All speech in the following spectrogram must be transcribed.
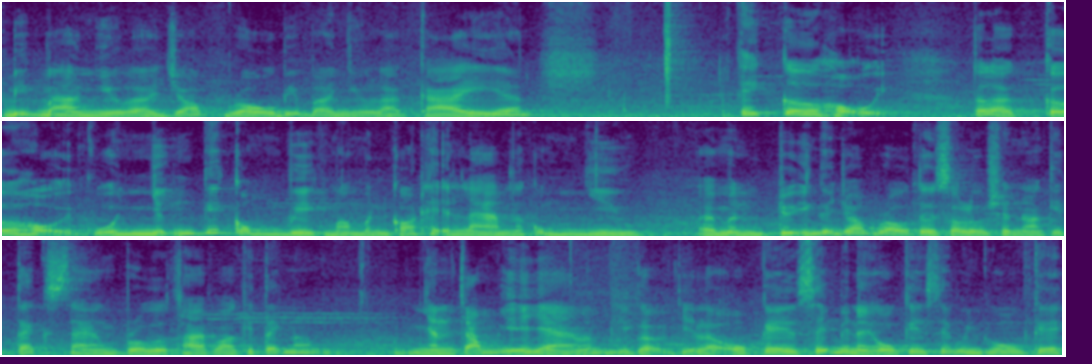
biết bao nhiêu là job role biết bao nhiêu là cái cái cơ hội. Tức là cơ hội của những cái công việc mà mình có thể làm nó cũng nhiều. Rồi mình chuyển cái job role từ solution architect sang prototype architect nó nhanh chóng dễ dàng lắm. Chỉ, là chỉ là ok sếp bên này ok sếp bên kia ok.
